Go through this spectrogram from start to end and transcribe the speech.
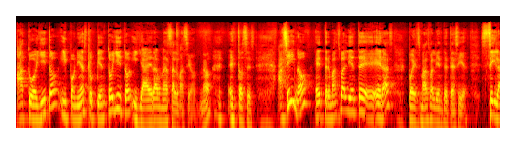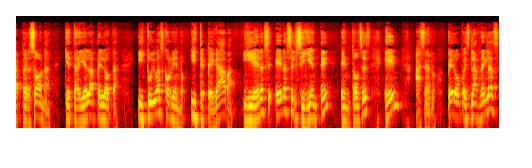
a tu hoyito y ponías tu pie en tu hoyito y ya era una salvación, ¿no? Entonces, así, ¿no? Entre más valiente eras, pues más valiente te hacías. Si la persona que traía la pelota y tú ibas corriendo y te pegaba y eras, eras el siguiente, entonces en hacerlo. Pero pues las reglas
